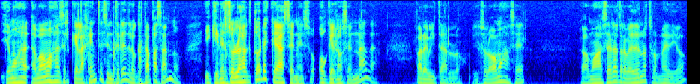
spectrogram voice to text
y vamos a, vamos a hacer que la gente se entere de lo que está pasando y quiénes son los actores que hacen eso o que no hacen nada para evitarlo. Y eso lo vamos a hacer. Lo vamos a hacer a través de nuestros medios.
